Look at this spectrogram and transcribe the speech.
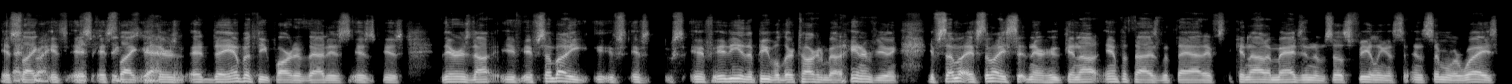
It's That's like right. it's it's it's, it's like there's the empathy part of that is is is there is not if, if somebody if if if any of the people they're talking about interviewing if somebody if somebody's sitting there who cannot empathize with that if cannot imagine themselves feeling in similar ways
